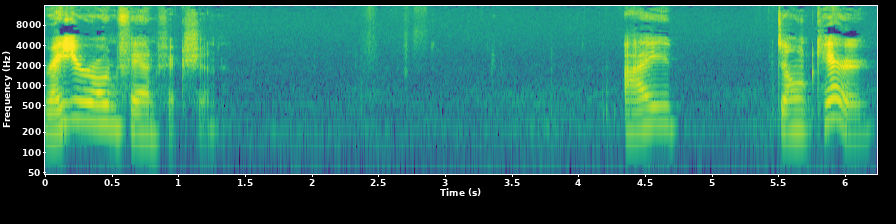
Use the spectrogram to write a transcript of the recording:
Write your own fan fiction. I don't care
